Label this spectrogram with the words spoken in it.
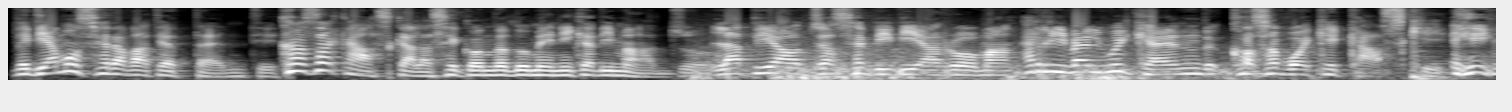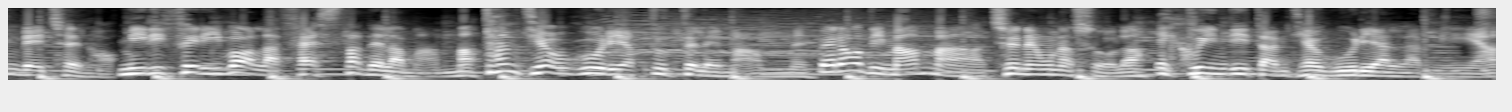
Vediamo se eravate attenti. Cosa casca la seconda domenica di maggio? La pioggia se vivi a Roma. Arriva il weekend, cosa vuoi che caschi? E invece no. Mi riferivo alla festa della mamma. Tanti auguri a tutte le mamme. Però di mamma ce n'è una sola. E quindi tanti auguri alla mia.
